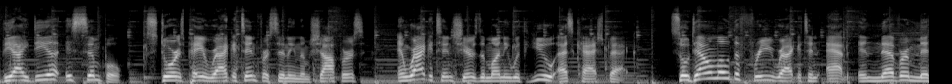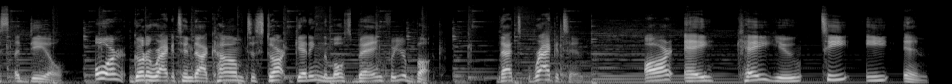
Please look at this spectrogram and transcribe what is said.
The idea is simple stores pay Rakuten for sending them shoppers, and Rakuten shares the money with you as cash back. So download the free Rakuten app and never miss a deal. Or go to Rakuten.com to start getting the most bang for your buck. That's Rakuten. R A K U T E N.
